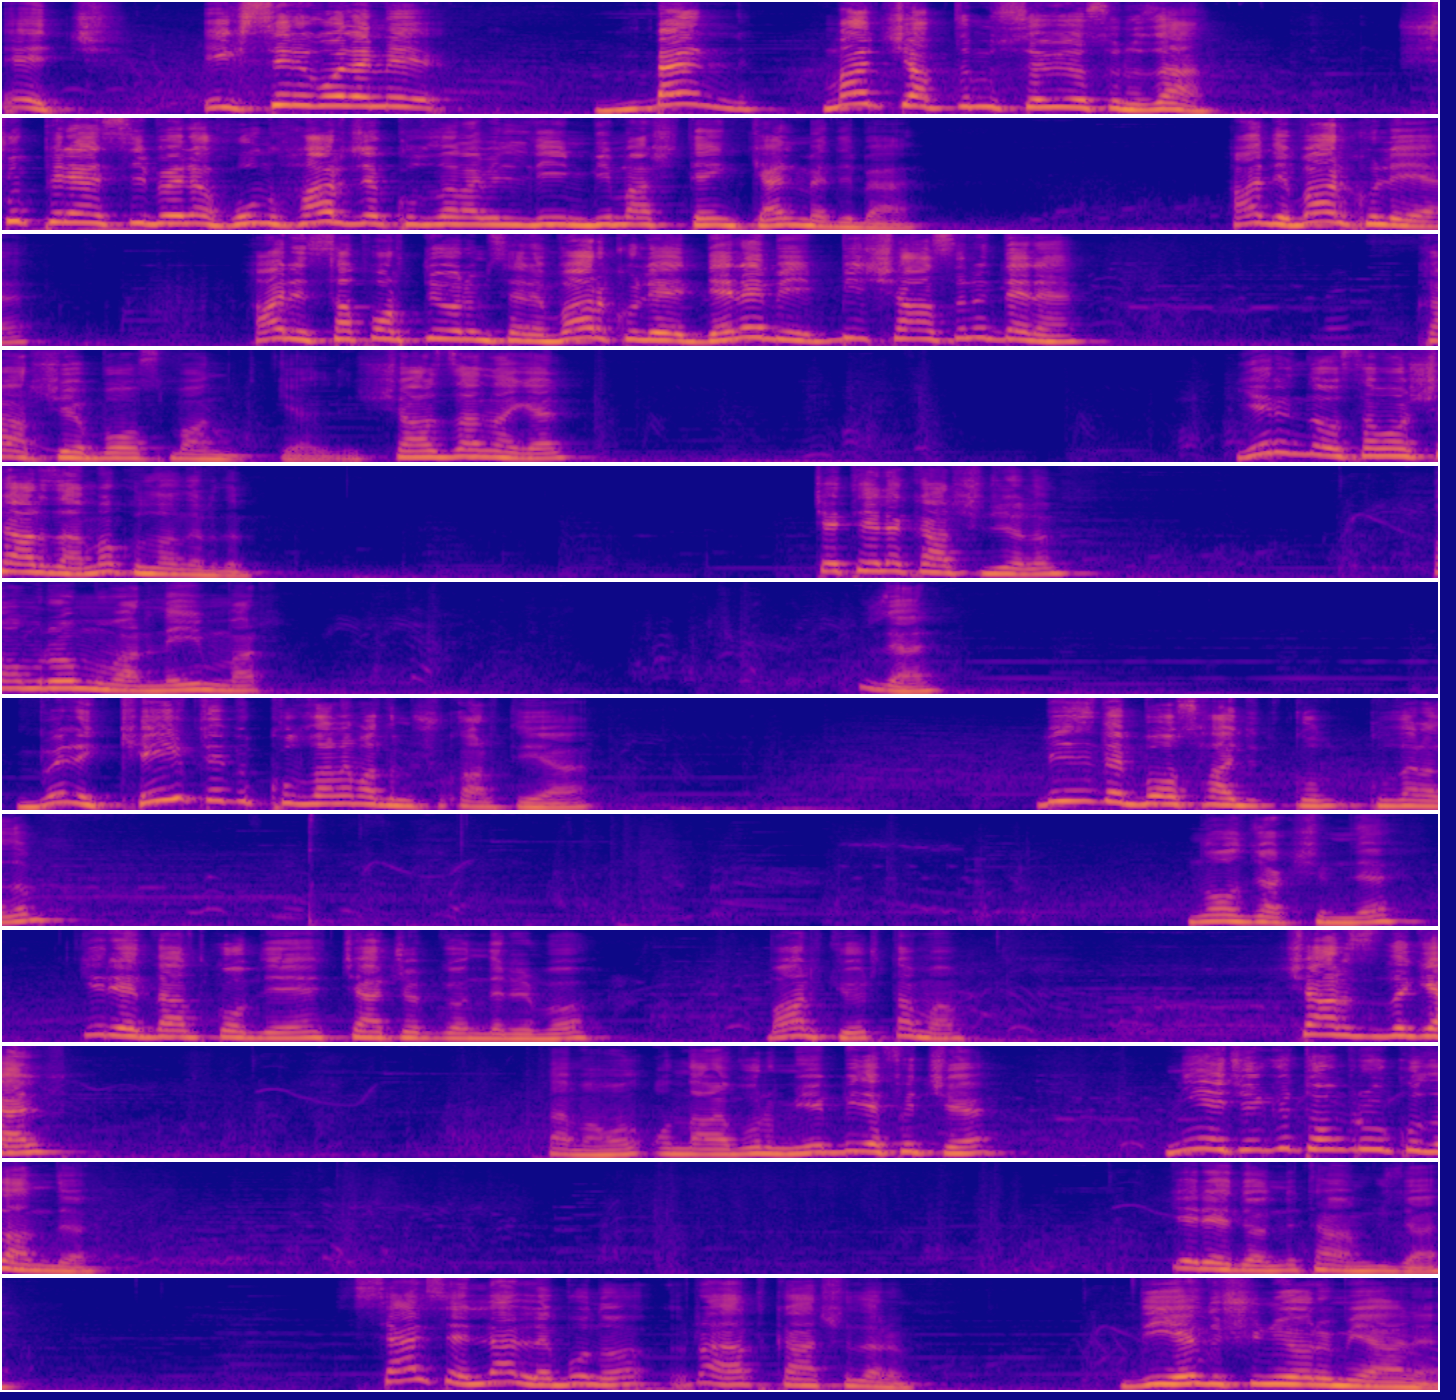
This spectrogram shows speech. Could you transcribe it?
Hiç. İksir golemi ben maç yaptığımı sövüyorsunuz ha. Şu prensi böyle hunharca kullanabildiğim bir maç denk gelmedi be. Hadi var kuleye. Hadi supportluyorum seni. Var kuleye dene bir. Bir şansını dene. Karşıya Bossman geldi. Şarzana gel. Yerinde olsam o Şarzan'ma kullanırdım. Çeteyle karşılayalım. Tomruğum mu var? Neyim var? Güzel. Böyle keyifle bir kullanamadım şu kartı ya. Biz de boss haydut kul- kullanalım. Ne olacak şimdi? Geriye Dart Goblin'e çerçöp gönderir bu. Barkür tamam. Şarjlı gel. Tamam on- onlara vurmuyor. Bir de fıçı. Niye? Çünkü tomruğu kullandı. Geriye döndü. Tamam güzel. Serserilerle bunu rahat karşılarım. Diye düşünüyorum yani.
